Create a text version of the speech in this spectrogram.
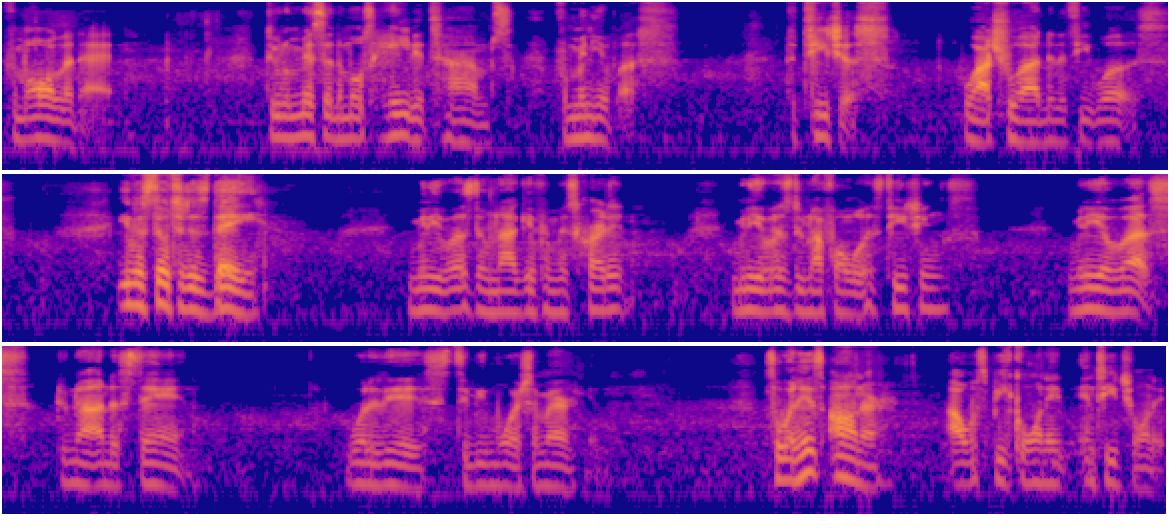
from all of that through the midst of the most hated times for many of us to teach us who our true identity was. Even still to this day, many of us do not give him his credit. Many of us do not follow his teachings. Many of us do not understand what it is to be Moorish American. So, in his honor, I will speak on it and teach on it.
